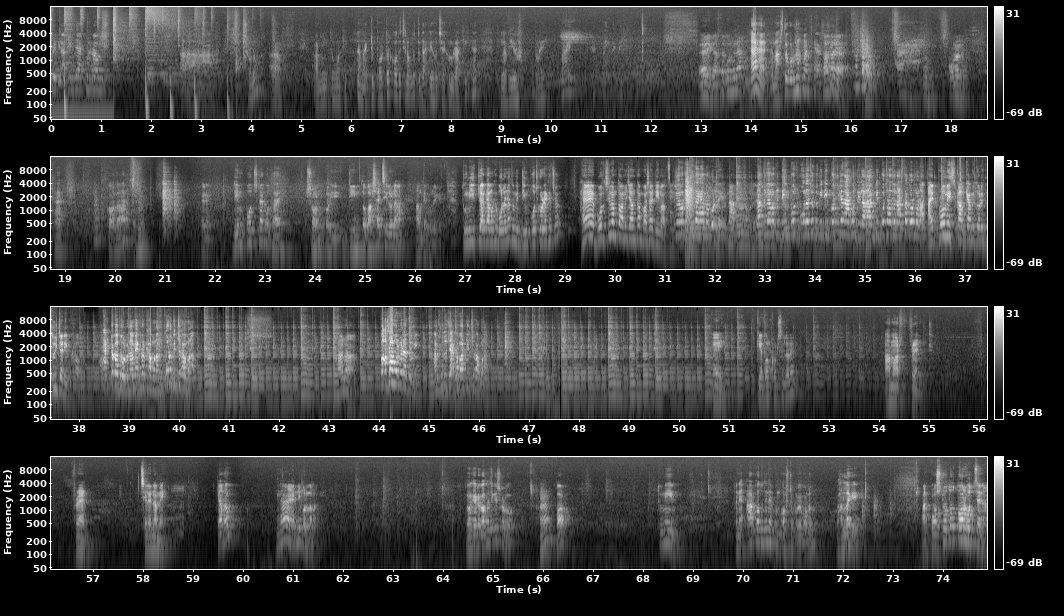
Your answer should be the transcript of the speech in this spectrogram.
almost ready. আমি যে এখন এরকম আহ, শোনো আহ, আমি তোমাকে না না একটু পর তো আর কথা ছিলাম তো দেখাই হচ্ছে এখন রাখি হ্যাঁ? Love you bye bye bye bye bye এই নাস্তা করবে না? হ্যাঁ হ্যাঁ নাস্তা করব না মানে তাড়াতাড়ি। কলা নে। হ্যাঁ কলা? এনে। ডিম পোচটা কোথায়? শোন ওই ডিম তো বাসায় ছিল না আনতে ভুলে গেছি। তুমি একটু আগে আমাকে বলে না তুমি ডিম পোচ করে রেখেছো? হ্যাঁ বলছিলাম তো আমি জানতাম বাসায় ডিম আছে। তুমি আমাকে চিন্তা কেন বললে না। না তুমি আমাকে ডিম পোচ বলেছ তুমি ডিম পোচ কেন এখন দিলা না? আমি ডিম পোচ ছাড়া নাস্তা করব না। আই প্রমিস কালকে আমি তোর দুইটা ডিম খাও একটা কথা বলব না আমি এখন খাব না আমি কোনো কিছু খাব না। খানা? কথা বলবে না তুমি। আমি শুধু চা খাব আর কিছু খাব না। এই কে ফোন করছিল রে? আমার ফ্রেন্ড ফ্রেন্ড ছেলে না মেয়ে? কেন? না এমনি বললাম আর তোমাকে একটা কথা জিজ্ঞেস করব? হ্যাঁ কর। তুমি মানে আর কতদিন এরকম কষ্ট করবে বলো? ভালো লাগে? আর কষ্ট তো তোর হচ্ছে না।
